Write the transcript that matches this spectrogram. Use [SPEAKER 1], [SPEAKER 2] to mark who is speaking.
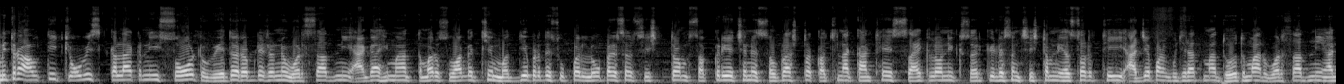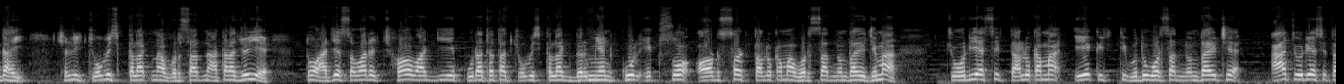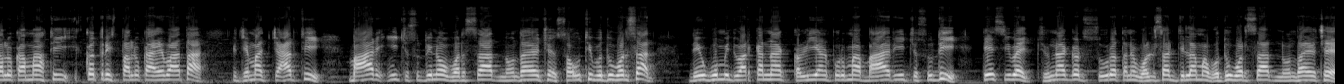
[SPEAKER 1] મિત્રો, આવતી ચોવીસ કલાકની શોર્ટ વેધર અપડેટ અને વરસાદની આગાહીમાં તમારું સ્વાગત છે. મધ્યપ્રદેશ ઉપર લો પ્રેશર સિસ્ટમ સક્રિય છે અને સૌરાષ્ટ્ર કચ્છના કાંઠે સાયક્લોનિક સર્ક્યુલેશન સિસ્ટમની અસરથી આજે પણ ગુજરાતમાં ધોધમાર વરસાદની આગાહી. છેલ્લી ચોવીસ કલાકના વરસાદના આંકડા જોઈએ તો આજે સવારે છ વાગ્યે પૂરા થતા ચોવીસ કલાક દરમિયાન કુલ એકસો અડસઠ તાલુકામાં વરસાદ નોંધાયો, જેમાં ચોર્યાસી તાલુકામાં એક ઇંચથી વધુ વરસાદ નોંધાયો છે. આ ચોર્યાસી તાલુકામાંથી એકત્રીસ તાલુકા એવા હતા કે જેમાં ચારથી બાર ઇંચ સુધીનો વરસાદ નોંધાયો છે. સૌથી વધુ વરસાદ દેવભૂમિ દ્વારકાના કલ્યાણપુરમાં બાર ઇંચ સુધી. તે સિવાય જૂનાગઢ, સુરત અને વલસાડ જિલ્લામાં વધુ વરસાદ નોંધાયો છે.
